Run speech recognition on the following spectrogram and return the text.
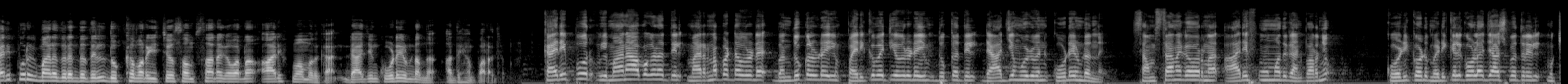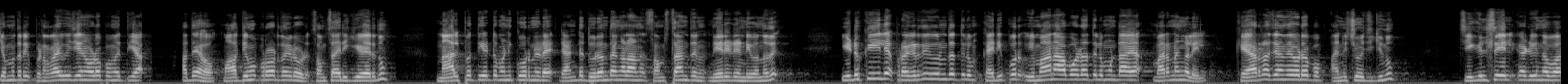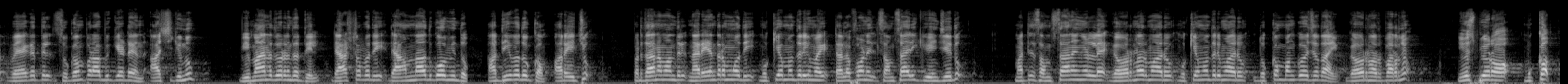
കരിപ്പൂർ വിമാന ദുരന്തത്തിൽ ദുഃഖമറിയിച്ച് സംസ്ഥാന ഗവർണർ ആരിഫ് മുഹമ്മദ് ഖാൻ രാജ്യം കൂടെയുണ്ടെന്ന് അദ്ദേഹം പറഞ്ഞു. കരിപ്പൂർ വിമാനാപകടത്തിൽ മരണപ്പെട്ടവരുടെ ബന്ധുക്കളുടെയും പരിക്ക് പറ്റിയവരുടെയും ദുഃഖത്തിൽ രാജ്യം മുഴുവൻ കൂടെയുണ്ടെന്ന് സംസ്ഥാന ഗവർണർ ആരിഫ് മുഹമ്മദ് ഖാൻ പറഞ്ഞു. കോഴിക്കോട് മെഡിക്കൽ കോളേജ് ആശുപത്രിയിൽ മുഖ്യമന്ത്രി പിണറായി വിജയനോടൊപ്പം എത്തിയ അദ്ദേഹം മാധ്യമപ്രവർത്തകരോട് സംസാരിക്കുകയായിരുന്നു. നാൽപ്പത്തിയെട്ട് മണിക്കൂറിനിടെ രണ്ട് ദുരന്തങ്ങളാണ് സംസ്ഥാനത്തിന് നേരിടേണ്ടി വന്നത്. ഇടുക്കിയിലെ പ്രകൃതി ദുരന്തത്തിലും കരിപ്പൂർ വിമാനാപകടത്തിലുമുണ്ടായ മരണങ്ങളിൽ കേരള ജനതയോടൊപ്പം അനുശോചിക്കുന്നു. ചികിത്സയിൽ കഴിയുന്നവർ വേഗത്തിൽ സുഖം പ്രാപിക്കട്ടെ എന്ന് ആശിക്കുന്നു. വിമാന ദുരന്തത്തിൽ രാഷ്ട്രപതി രാംനാഥ് കോവിന്ദും അതീവ ദുഃഖം അറിയിച്ചു. പ്രധാനമന്ത്രി നരേന്ദ്രമോദി മുഖ്യമന്ത്രിയുമായി ടെലഫോണിൽ സംസാരിക്കുകയും ചെയ്തു. മറ്റ് സംസ്ഥാനങ്ങളിലെ ഗവർണർമാരും മുഖ്യമന്ത്രിമാരും ദുഃഖം പങ്കുവച്ചതായും ഗവർണർ പറഞ്ഞു. News bureau Mukkam.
